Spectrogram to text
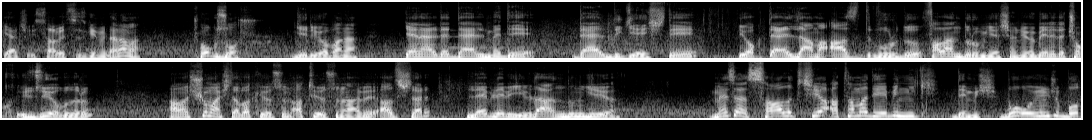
gerçi isabetsiz gemiler ama çok zor geliyor bana. Genelde delmedi, deldi geçti. Yok deldi ama az vurdu falan durumu yaşanıyor. Beni de çok üzüyor bu durum. Ama şu maçta bakıyorsun atıyorsun abi atışlar leblebi gibi de andını giriyor. Mesela sağlıkçıya atama diye bir nick demiş. Bu oyuncu bot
